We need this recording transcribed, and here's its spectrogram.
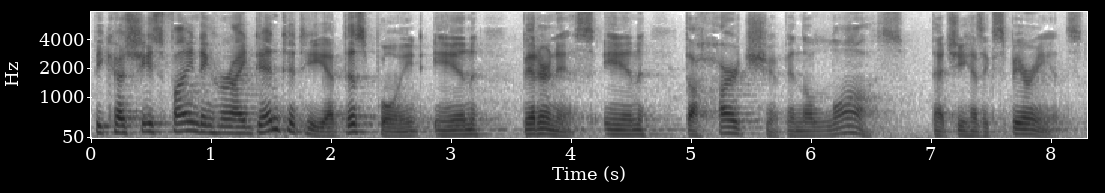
Because she's finding her identity at this point in bitterness, in the hardship, in the loss that she has experienced.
